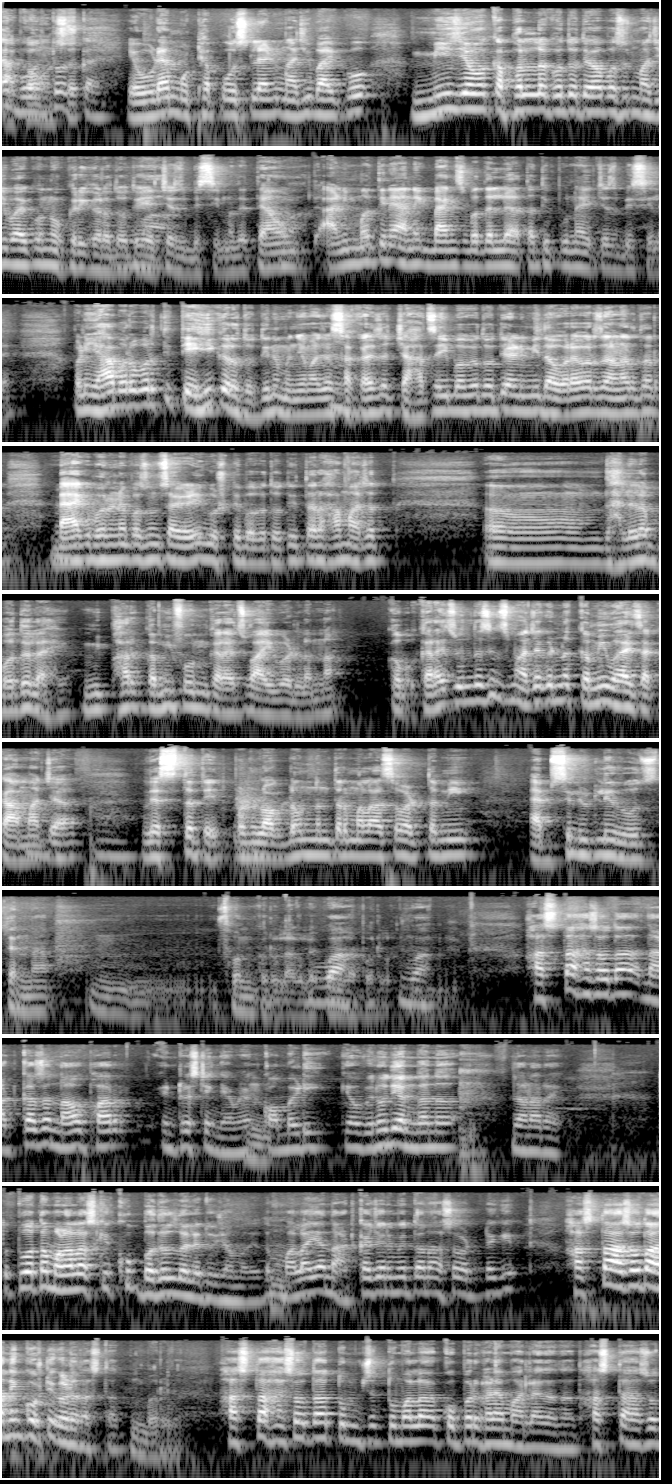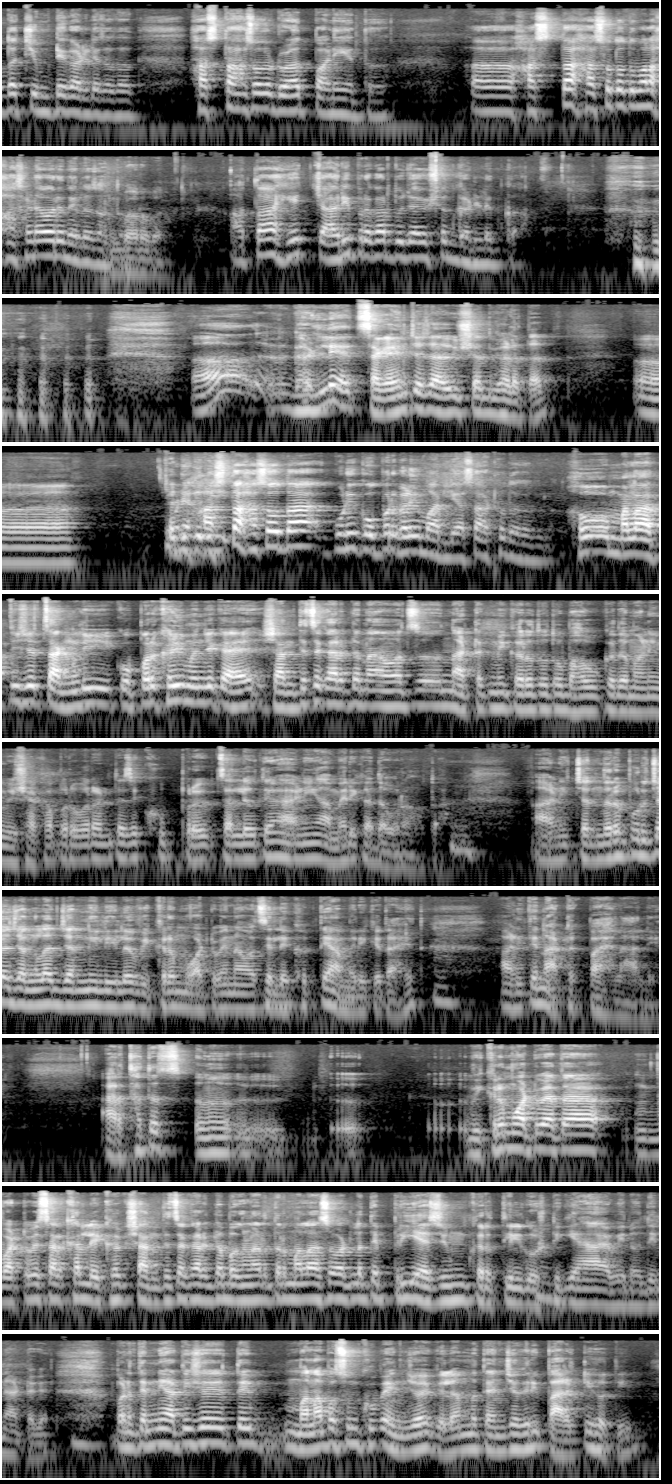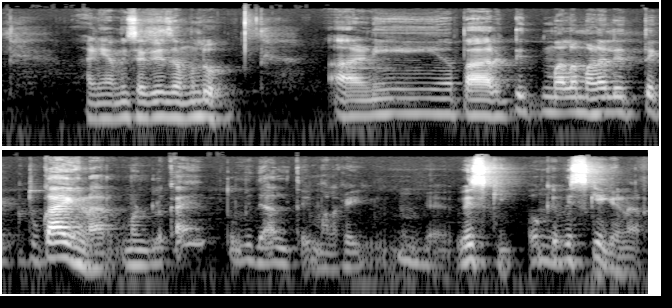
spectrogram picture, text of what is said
काय? एवढ्या मोठ्या पोस्टला आणि माझी बायको मी जेव्हा कफल्लक होतो तेव्हापासून माझी बायको नोकरी करत होती एच एस बी सीमध्ये त्या आणि मग तिने अनेक बँक्स बदलल्या आता ती पुन्हा एच एस बी सीला आहे. पण ह्याबरोबर ती तेही करत होती ना. म्हणजे माझ्या सकाळच्या चहाचंही बघत होती आणि मी दौऱ्यावर जाणार तर बॅग भरण्यापासून सगळी गोष्टी बघत होती. तर हा माझ्यात झालेला बदल आहे. मी फार कमी फोन करायचो आईवडिलांना. क करायचो इन द सेन्स माझ्याकडनं कमी व्हायचा कामाच्या व्यस्ततेत. पण लॉकडाऊन नंतर मला असं वाटतं मी ॲब्सल्युटली रोज त्यांना फोन करू लागलो वा हसता हसवता नाटकाचं नाव फार इंटरेस्टिंग आहे. म्हणजे कॉमेडी किंवा विनोदी अंगानं जाणार आहे. तर तू आता म्हणालास की खूप बदल झाले तुझ्यामध्ये. तर मला या नाटकाच्या निमित्तानं असं वाटतं की हसता हसवता अनेक गोष्टी घडत असतात. बरोबर. हसता हसवता तुमच्या तुम्हाला कोपरखळ्या मारल्या जातात. हसता हसवता चिमटे काढले जातात. हसता हसवता डोळ्यात पाणी येतं. हसता हसवता तुम्हाला हसण्यावर नेलं जातं. बरोबर. आता हे चारही प्रकार तुझ्या आयुष्यात घडलेत का? घडले आहेत सगळ्यांच्याच आयुष्यात घडतात. हसता हसवता कोणी कोपरखळी मारली असं आठवतं का तुला? हो मला अतिशय चांगली कोपरखळी म्हणजे काय? शांतीचं कार्ट नावाचं नाटक मी करत होतो भाऊ कदम आणि विशाखा बरोबर आणि त्याचे खूप प्रयोग चालले होते आणि अमेरिका दौरा होता. आणि चंद्रपूरच्या जंगलात ज्यांनी लिहिलं विक्रम वाटवे नावाचे लेखक ते अमेरिकेत आहेत. आणि ते नाटक पाहायला आले. अर्थातच विक्रम वाटवे आता वाटवेसारखा लेखक शांतीचं कार्ट बघणार तर मला असं वाटलं ते प्री ॲझ्युम करतील गोष्टी की हा विनोदी नाटक आहे. पण त्यांनी अतिशय ते मनापासून खूप एन्जॉय केलं मग त्यांच्या घरी पार्टी होती. आणि आम्ही सगळे जमलो. आणि पार्टीत मला म्हणाले ते तू काय घेणार? म्हटलं काय? तुम्ही द्याल ते मला काही विस्की ओके विस्की घेणार.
